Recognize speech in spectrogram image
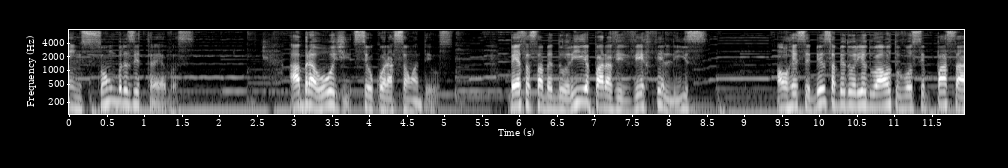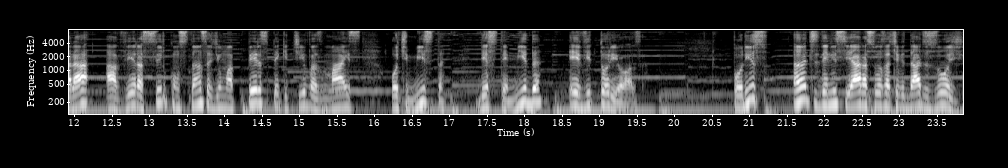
em sombras e trevas. Abra hoje seu coração a Deus. Peça sabedoria para viver feliz ao receber sabedoria do alto, você passará a ver as circunstâncias de uma perspectiva mais otimista, destemida e vitoriosa. Por isso, antes de iniciar as suas atividades hoje,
